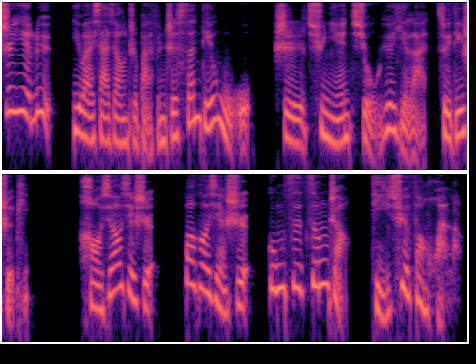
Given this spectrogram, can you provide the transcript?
失业率意外下降至百分之三点五，是去年九月以来最低水平。好消息是，报告显示工资增长的确放缓了。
